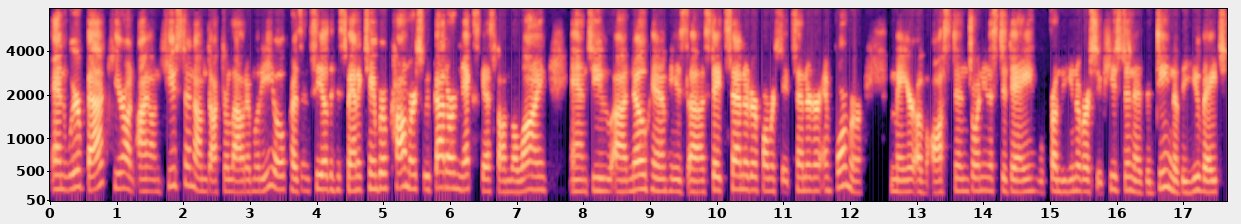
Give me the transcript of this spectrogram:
And we're back here on Eye on Houston. I'm Dr. Laura Murillo, President CEO of the Hispanic Chamber of Commerce. We've got our next guest on the line, and you uh, know him. He's a state senator, former state senator, and former mayor of Austin, joining us today from the University of Houston as the dean of the U of H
